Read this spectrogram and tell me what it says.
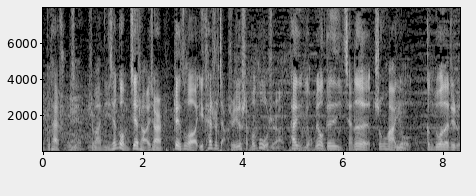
不太熟悉，嗯是吧？你先给我们介绍一下这座一开始讲的是一个什么故事啊？它有没有跟以前的生化有更多的这种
